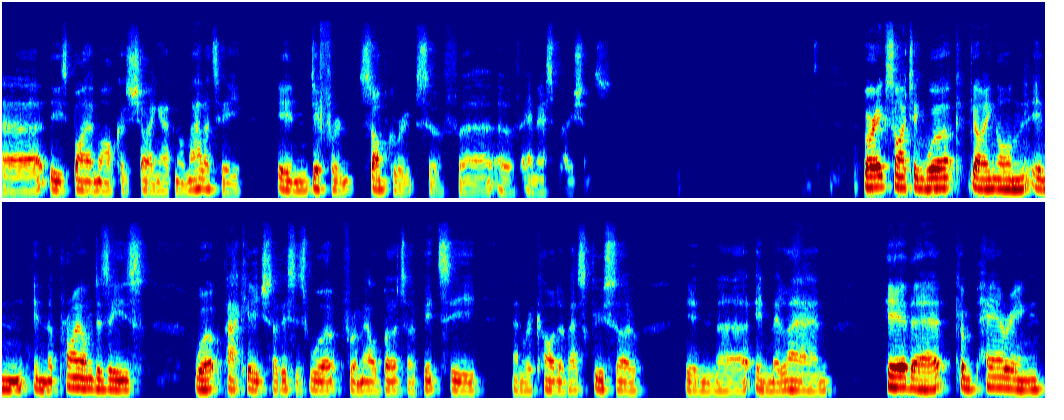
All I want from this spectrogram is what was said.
uh, these biomarkers showing abnormality in different subgroups of, uh, of MS patients. Very exciting work going on in, in the prion disease work package. So this is work from Alberto Bizzi and Riccardo Pascuzzo in, uh, in Milan. Here they're comparing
